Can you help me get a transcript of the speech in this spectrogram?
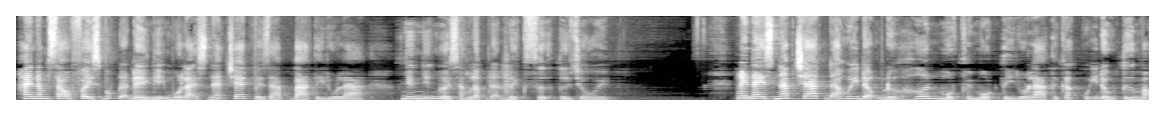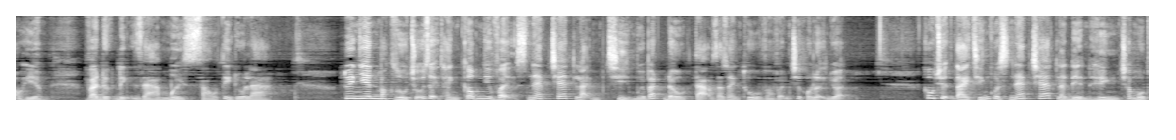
Hai năm sau, Facebook đã đề nghị mua lại Snapchat với giá 3 tỷ đô la, nhưng những người sáng lập đã lịch sự từ chối. Ngày nay Snapchat đã huy động được hơn 1,1 tỷ đô la từ các quỹ đầu tư mạo hiểm và được định giá 16 tỷ đô la. Tuy nhiên, mặc dù trỗi dậy thành công như vậy, Snapchat lại chỉ mới bắt đầu tạo ra doanh thu và vẫn chưa có lợi nhuận. Câu chuyện tài chính của Snapchat là điển hình cho một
